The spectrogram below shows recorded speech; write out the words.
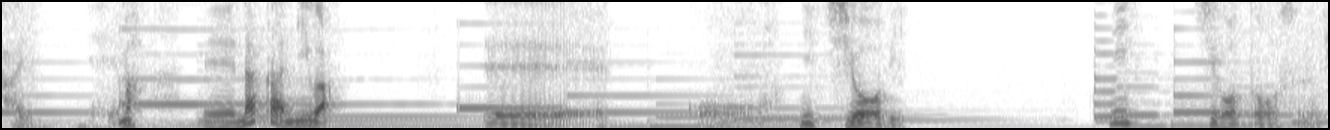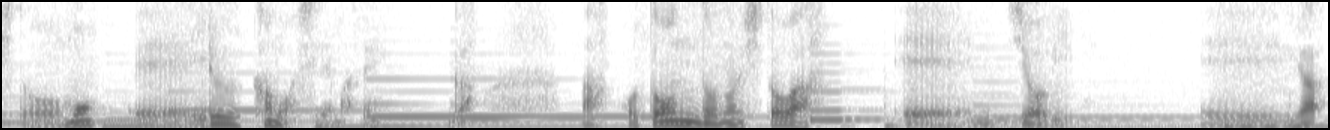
はい。え、まあ、え、中には、えー、こう、日曜日に仕事をする人も、えー、いるかもしれませんが、まあ、ほとんどの人は、えー、日曜日、えー、が、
